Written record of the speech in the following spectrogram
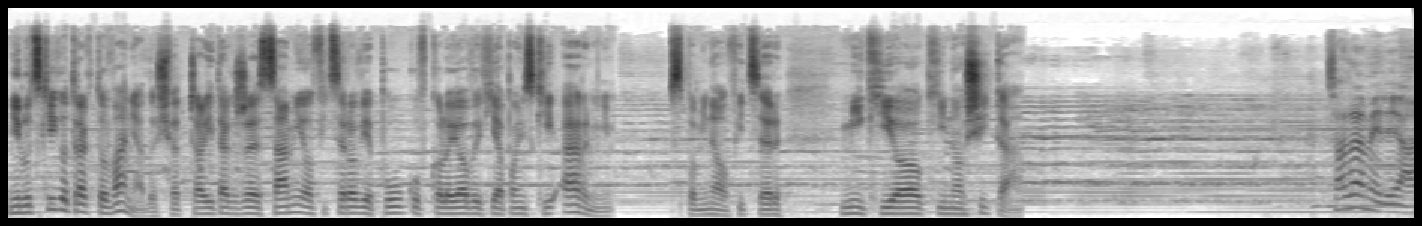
Nieludzkiego traktowania doświadczali także sami oficerowie pułków kolejowych japońskiej armii, wspomina oficer Mikio Kinoshita. 定めであ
